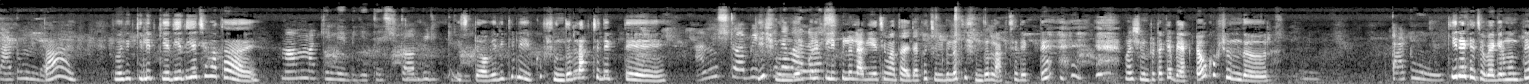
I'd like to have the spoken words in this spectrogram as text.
কার্টুন ব্যাগ তাই? তোমাকে ক্লিপ কে দিয়ে দিয়েছে মাথায়? মাম্মা কিনে দিয়েছে স্ট্রবেরি ক্লিপ স্ট্রবেরি ক্লিপ খুব সুন্দর লাগছে দেখতে। আমি স্ট্রবেরি কি সুন্দর করে ক্লিপগুলো লাগিয়েছে মাথায়। দেখো চুলগুলো কি সুন্দর লাগছে দেখতে। আমার সুন্টুটাকে ব্যাগটাও খুব সুন্দর। কি রেখেছো ব্যাগের মধ্যে?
